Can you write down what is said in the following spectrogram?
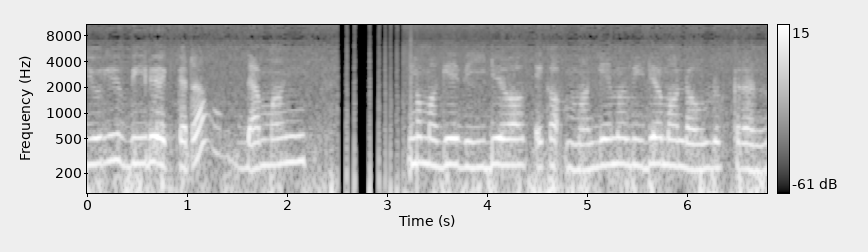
YouTube වීඩියෝ එකට දැන් මම මගේ වීඩියෝ එක මගේම වීඩියෝ මම ඩවුන්ලෝඩ් කරන්න.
